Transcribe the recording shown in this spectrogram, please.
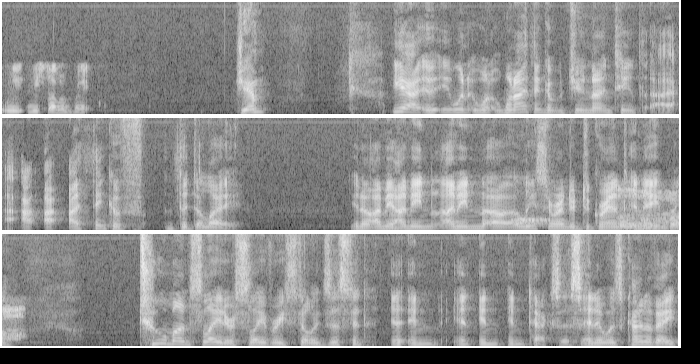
we, we celebrate. Jim? Yeah, it, when, when I think of June 19th, I, I, I think of the delay. You know, I mean, I mean, I mean, uh, Lee surrendered to Grant in April. Two months later, slavery still existed in in in, in Texas, and it was kind of a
